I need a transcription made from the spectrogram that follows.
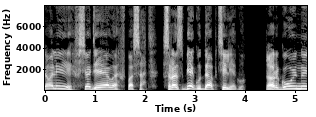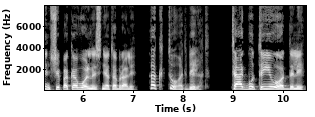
то ли все дело в посад. С разбегу да об телегу. Торгуй нынче, пока вольность не отобрали. А кто отберет? Так будто и отдали.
